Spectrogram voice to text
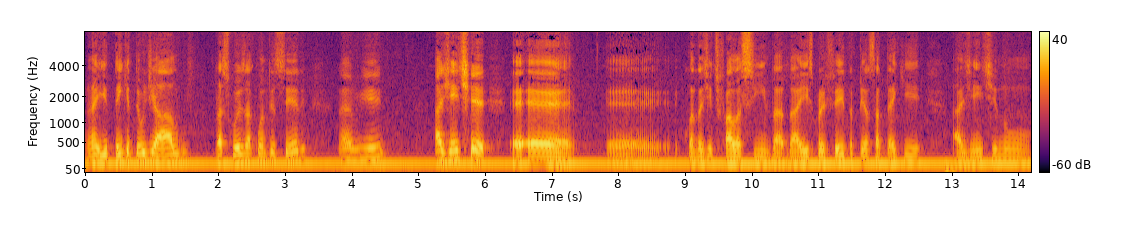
né, e tem que ter o diálogo para as coisas acontecerem. Né, e a gente, é, é, é, quando a gente fala assim da, da ex-prefeita, pensa até que a gente não,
